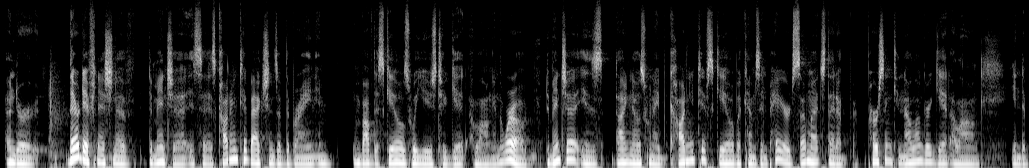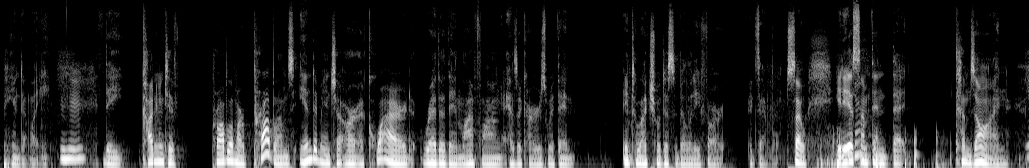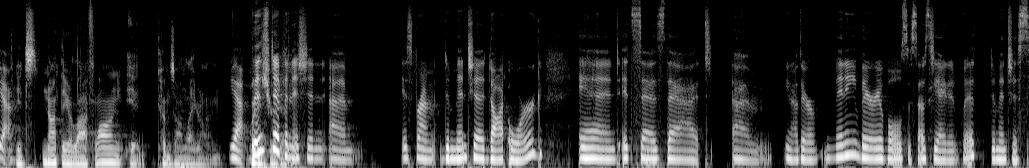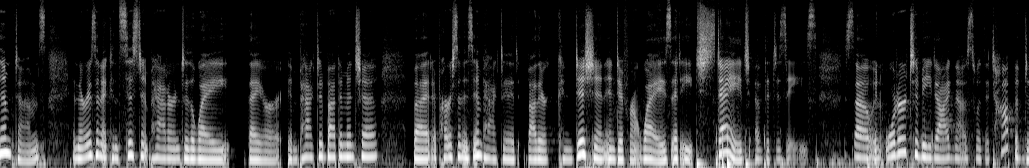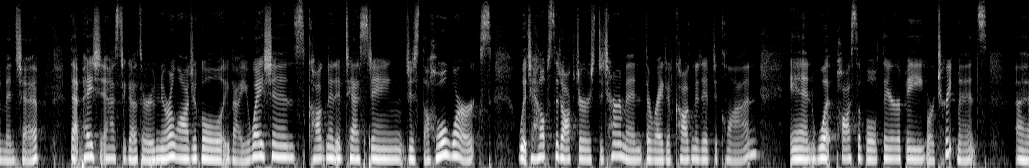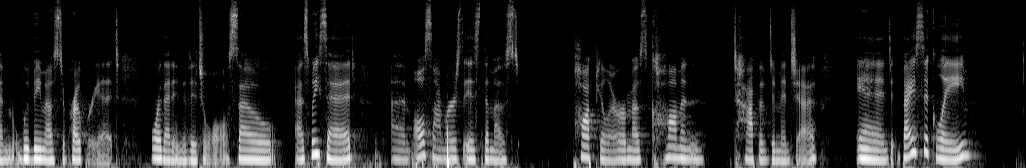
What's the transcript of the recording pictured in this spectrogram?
under their definition of dementia, it says cognitive actions of the brain in, involve the skills we use to get along in the world. Dementia is diagnosed when a cognitive skill becomes impaired so much that a person can no longer get along independently. Mm-hmm. The cognitive problem or problems in dementia are acquired rather than lifelong, as occurs with an intellectual disability, for example. So it is go. something that comes on. Yeah. It's not there lifelong. It comes on later on. Yeah, What is this definition um, is from dementia.org, and it says that um, you know there are many variables associated with dementia symptoms, and there isn't a consistent pattern to the way they are impacted by dementia. But a person is impacted by their condition in different ways at each stage of the disease. So, in order to be diagnosed with a type of dementia, that patient has to go through neurological evaluations, cognitive testing, just the whole works, which helps the doctors determine the rate of cognitive decline and what possible therapy or treatments um, would be most appropriate for that individual. So, as we said, um, Alzheimer's is the most popular or most common type of dementia. And basically,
